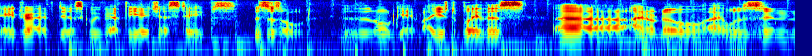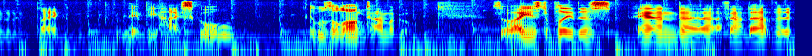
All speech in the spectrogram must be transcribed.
A drive disc. We've got VHS tapes. This is old. This is an old game. I used to play this, uh, I don't know, I was in like maybe high school? It was a long time ago. So I used to play this and uh, I found out that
